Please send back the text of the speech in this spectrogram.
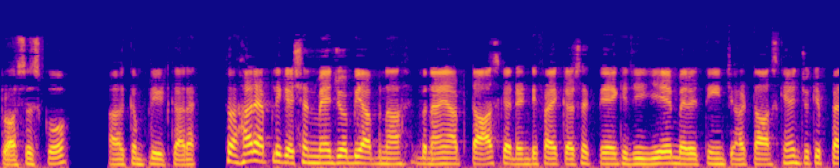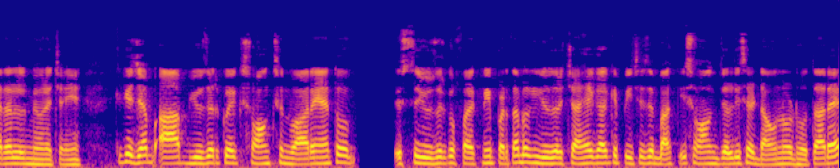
پروسیس کو کمپلیٹ کر رہا ہے۔ تو ہر اپلیکیشن میں جو بھی آپ بنا، بنائیں، آپ ٹاسک آئیڈینٹیفائی کر سکتے ہیں کہ جی یہ میرے تین چار ٹاسک ہیں جو کہ پیرل میں ہونے چاہیے۔ کیونکہ جب آپ یوزر کو ایک سانگ سنوا رہے ہیں تو اس سے یوزر کو فرق نہیں پڑتا، بلکہ یوزر چاہے گا کہ پیچھے سے باقی سانگ جلدی سے ڈاؤن لوڈ ہوتا رہے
